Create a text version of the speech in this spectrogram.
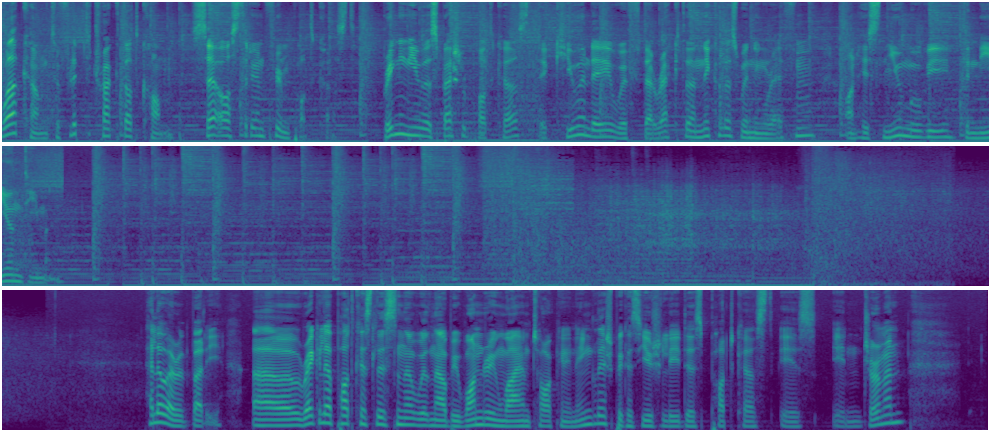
Welcome to flipthetruck.com, Sir Austrian film podcast, bringing you a special podcast, a Q&A with director Nicolas Winding Refn on his new movie The Neon Demon. Hello, everybody. A regular podcast listener will now be wondering why I'm talking in English because usually this podcast is in German.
